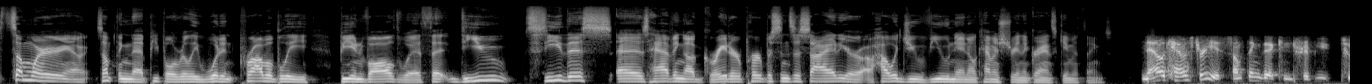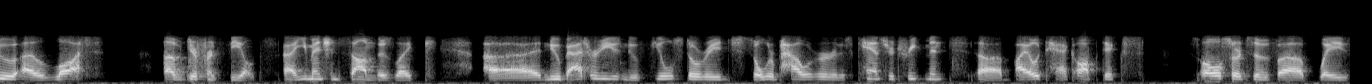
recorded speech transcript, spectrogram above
somewhere, you know, something that people really wouldn't probably be involved with. Uh, do you see this as having a greater purpose in society, or how would you view nanochemistry in the grand scheme of things? Nanochemistry is something that contributes to a lot of different fields. Uh, you mentioned some. There's like uh, new batteries, new fuel storage, solar power. There's cancer treatment, uh, biotech, optics. There's all sorts of uh, ways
